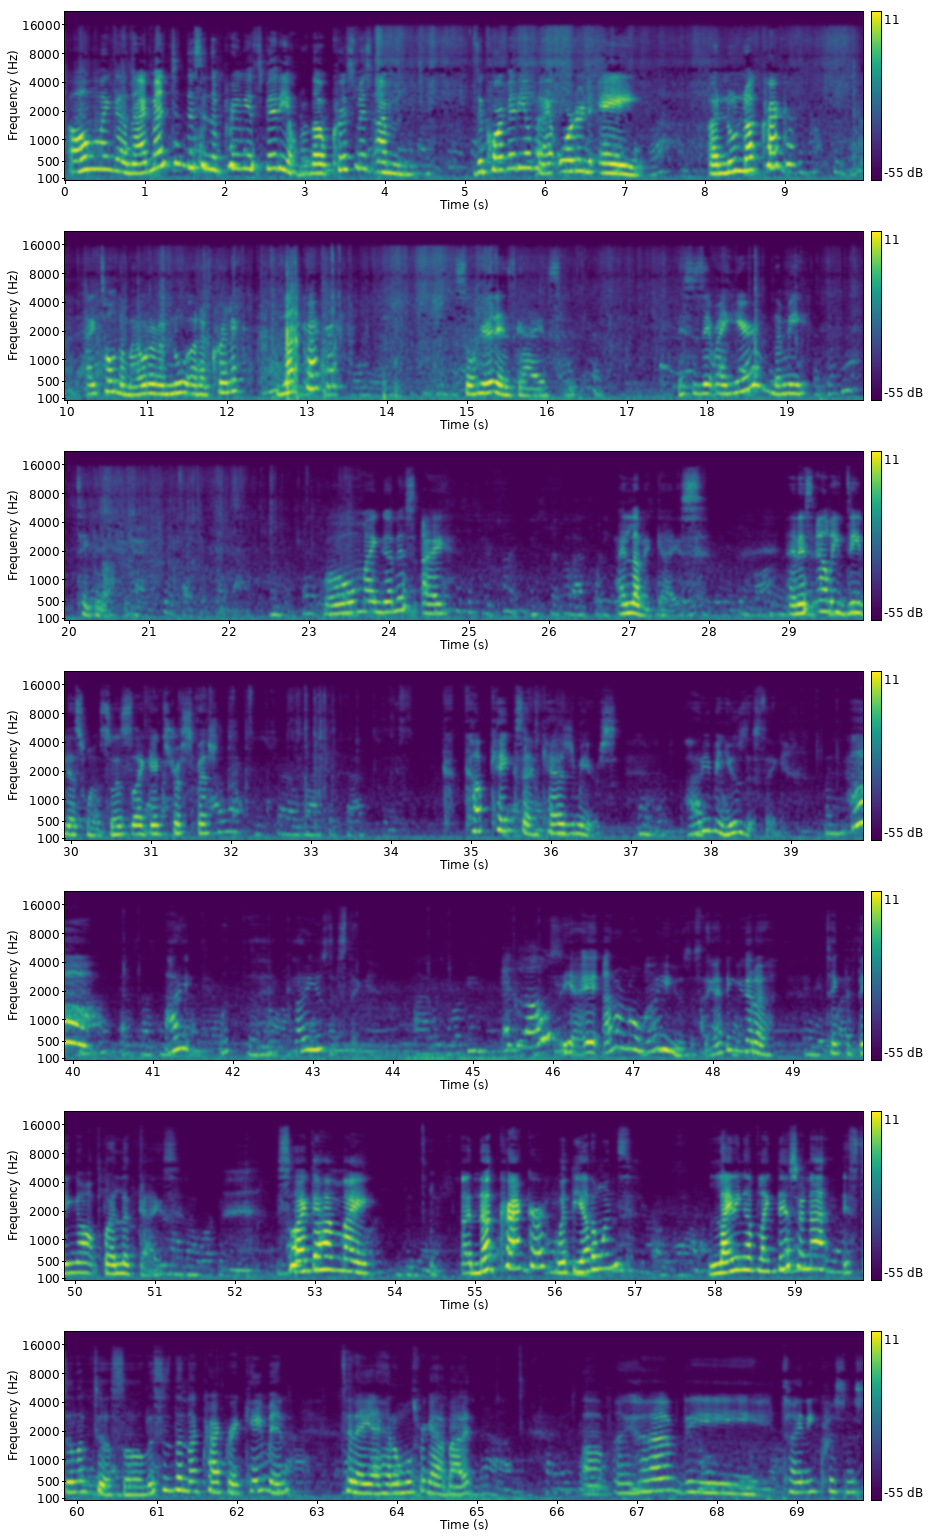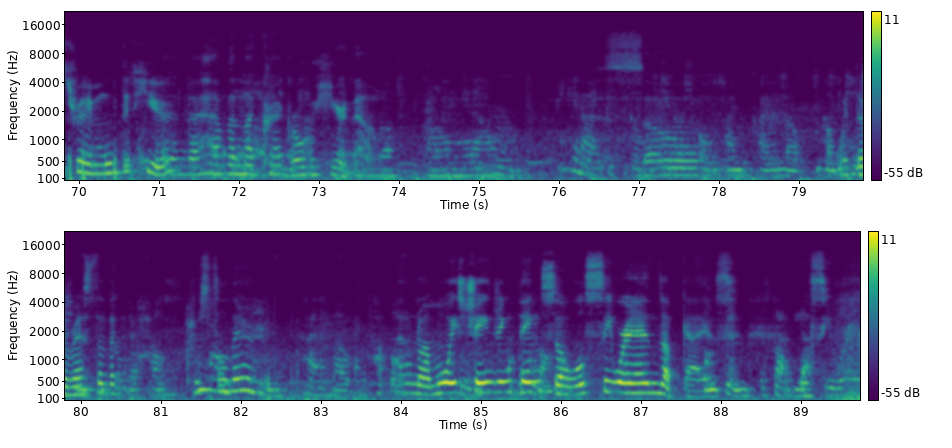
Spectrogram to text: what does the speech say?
Oh my goodness. I mentioned this in the previous video, the Christmas um decor video, that I ordered a a new nutcracker. I told them I ordered a new an acrylic nutcracker. So here it is, guys. This is it right here. Let me take it off. Oh my goodness, I I love it, guys. And it's LED this one, so it's like extra special. C- cupcakes and cashmeres. How do you even use this thing? How do you, what the heck? How do you use this thing? It glows? Yeah, it, I don't know how you use this thing. I think you gotta take the thing out. But look, guys. So I can have my a nutcracker with the other ones lighting up like this or not. It still look too. So this is the nutcracker. It came in today. I had almost forgot about it. Um, I have the tiny Christmas tree. I moved it here. And I have the nutcracker over here now. So, with the rest of the crystal there, I don't know. I'm always changing things, so we'll see where it ends up, guys. We'll see where it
